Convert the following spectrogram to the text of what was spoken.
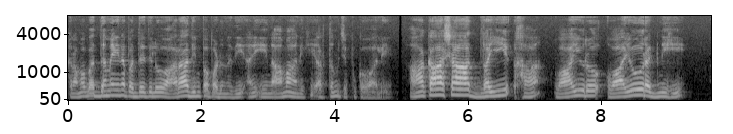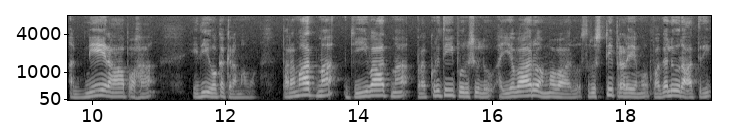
క్రమబద్ధమైన పద్ధతిలో ఆరాధింపబడినది అని ఈ నామానికి అర్థం చెప్పుకోవాలి. ఆకాశాద్వై వాయురో వాయోరగ్ని అగ్నేరాప ఇది ఒక క్రమము. పరమాత్మ జీవాత్మ ప్రకృతి పురుషులు అయ్యవారు అమ్మవారు సృష్టి ప్రళయము పగలు రాత్రి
